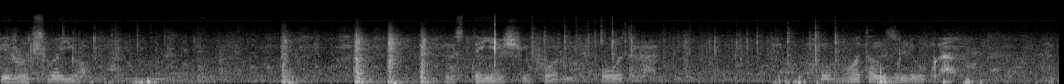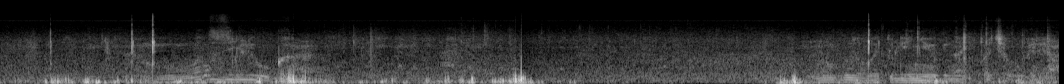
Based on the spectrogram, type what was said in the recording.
берут свою настоящую форму. Вот она. Вот он злюка. Вот злюка. Ну, буду в эту линию гнать по челгарям.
